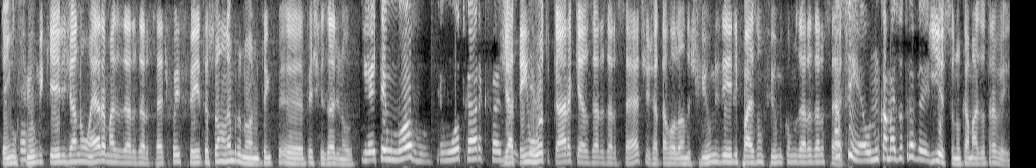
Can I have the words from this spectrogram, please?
Tem um Qual? filme que ele já não era mais o 007, foi feito. Eu só não lembro o nome, tem que eh, pesquisar de novo. E aí tem um novo, tem um outro cara que faz. Já tem um outro cara que é o 007, já tá rolando os filmes e ele faz um filme como 007. Ah, sim, é o Nunca Mais Outra Vez. Isso, nunca mais outra vez.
